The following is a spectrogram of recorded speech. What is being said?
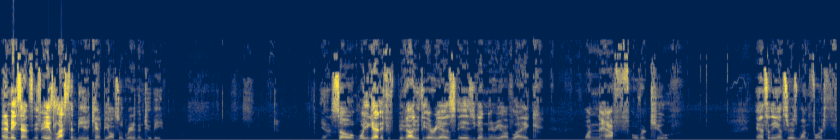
And it makes sense. If A is less than B, it can't be also greater than 2B. Yeah, so what you get if you evaluate the areas is you get an area of like 1 half over 2. And so the answer is 1 fourth.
